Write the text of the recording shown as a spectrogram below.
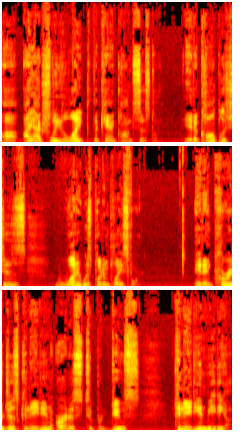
uh, I actually like the CanCon system. It accomplishes what it was put in place for. It encourages Canadian artists to produce Canadian media.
